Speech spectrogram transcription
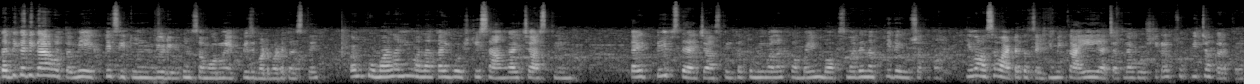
कधी कधी काय होतं मी एकटीच इथून व्हिडिओतून समोरून एकटीच बडबडत असते. पण तुम्हालाही मला काही गोष्टी सांगायच्या असतील काही टिप्स द्यायच्या असतील तर तुम्ही मला कमेंट बॉक्समध्ये नक्की देऊ शकता. किंवा असं वाटत असेल की मी काही याच्यातल्या गोष्टी काही चुकीच्या करते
